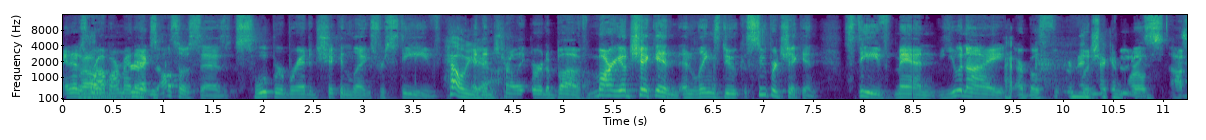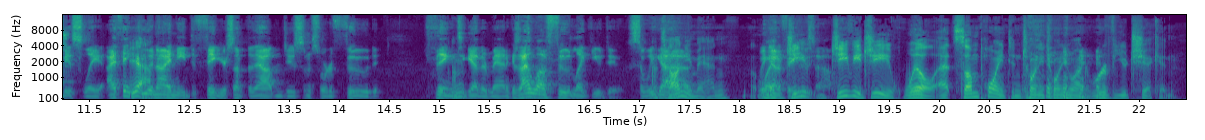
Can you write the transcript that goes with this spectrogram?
And as Well, Rob Arman very- also says, swooper branded chicken legs for Steve. Hell yeah. And then Charlie Bird above, Mario Chicken and Lings Duke Super Chicken. Steve, man, you and I are both in chicken foodies, obviously. I think Yeah. you and I need to figure something out and do some sort of food thing I'm- together, man, because I love food like you do. So we got telling you, man. we like G- GVG will at some point in 2021 review chicken.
